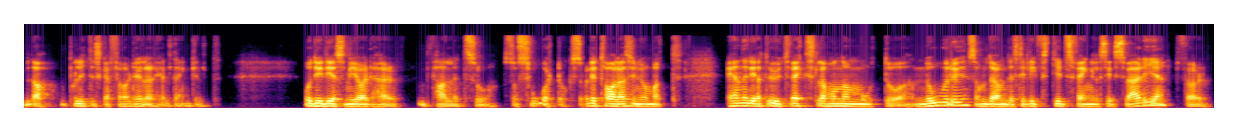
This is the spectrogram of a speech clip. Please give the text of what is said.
ja, politiska fördelar helt enkelt. Och det är det som gör det här fallet så, så svårt också. Och det talas ju nu om att en idé att utväxla honom mot då Nori som dömdes till livstidsfängelse i Sverige för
